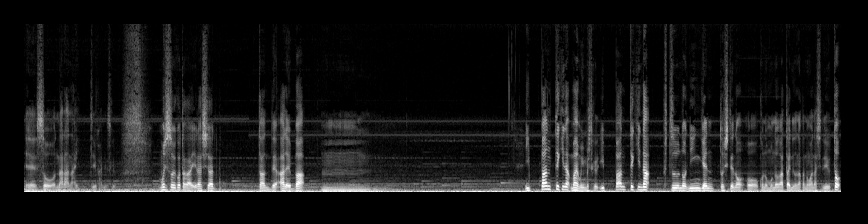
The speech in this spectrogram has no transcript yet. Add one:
えー、そうならないっていう感じですけど。もしそういう方がいらっしゃったんであればうーん一般的な前も言いましたけど一般的な普通の人間としてのこの物語の中のお話で言うと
